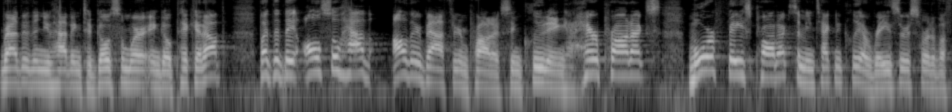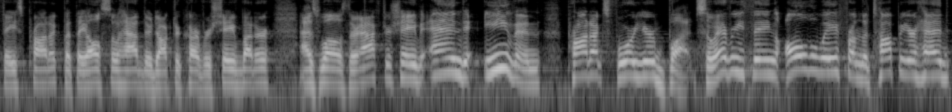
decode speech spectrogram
rather than you having to go somewhere and go pick it up, but that they also have other bathroom products, including hair products, more face products. I mean, technically, a razor is sort of a face product, but they also have their Dr. Carver shave butter, as well as their aftershave, and even products for your butt. So everything all the way from the top of your head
